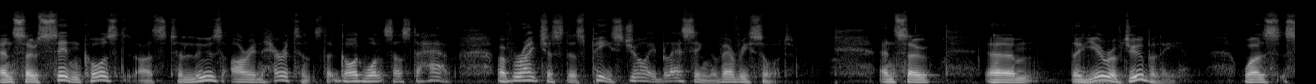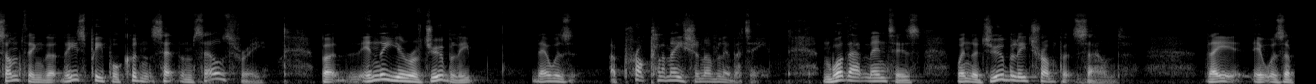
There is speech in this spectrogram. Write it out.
And so sin caused us to lose our inheritance that God wants us to have of righteousness, peace, joy, blessing of every sort. And so um, the year of Jubilee was something that these people couldn't set themselves free. But in the year of Jubilee, there was a proclamation of liberty. And what that meant is when the Jubilee trumpets sound, they, it was an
